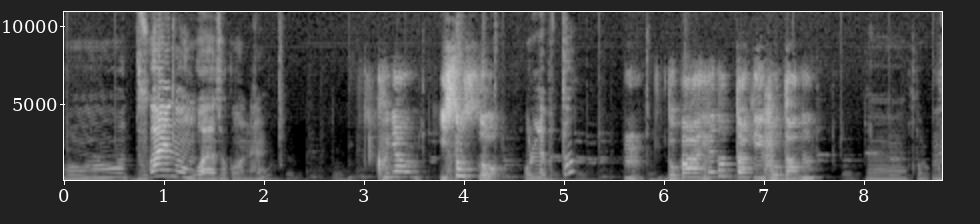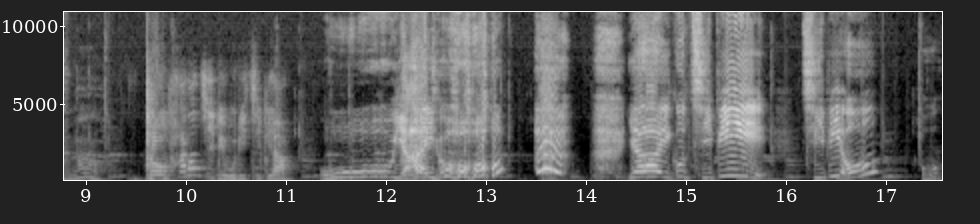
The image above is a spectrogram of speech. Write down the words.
어, 누가 해놓은 거야, 저거는? 그냥 있었어. 원래부터? 응. 누가 해놨다기보다는 음, 그렇구나. 저 파란 집이 우리 집이야. 오, 야, 이거. 야, 이거 집이, 집이, 어? 어?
